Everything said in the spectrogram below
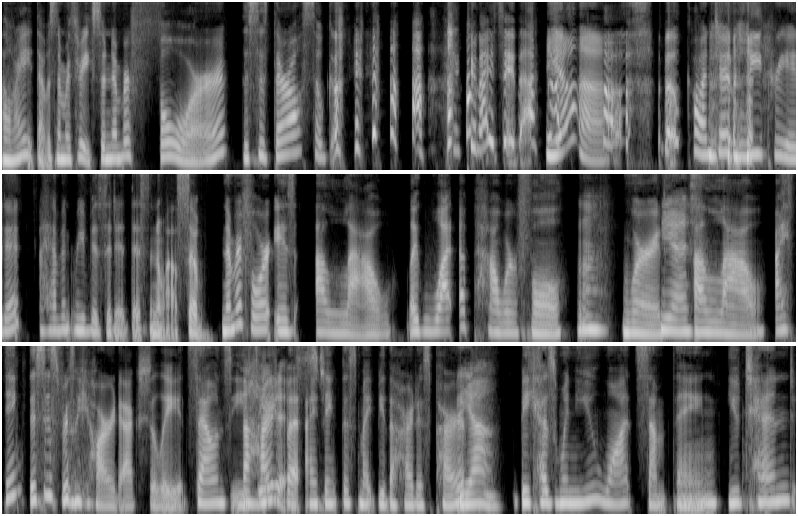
All right. That was number three. So, number four, this is, they're all so good. Can I say that? Yeah. About content we created. I haven't revisited this in a while. So, number four is allow. Like, what a powerful Mm, word. Yes. Allow. I think this is really hard, actually. It sounds easy, but. I think this might be the hardest part yeah. because when you want something, you tend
